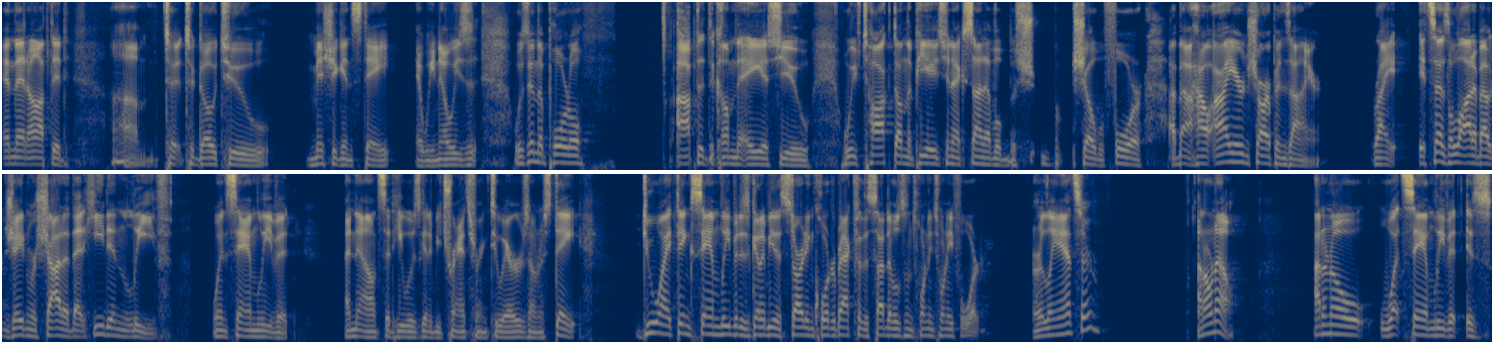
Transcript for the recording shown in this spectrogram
and then opted um, to, to go to Michigan State, and we know he's was in the portal. Opted to come to ASU. We've talked on the PHNX Sun Devil show before about how iron sharpens iron, right? It says a lot about Jaden Rashada that he didn't leave when Sam Leavitt announced that he was going to be transferring to Arizona State. Do I think Sam Leavitt is going to be the starting quarterback for the Sun Devils in 2024? Early answer? I don't know. I don't know what Sam Leavitt is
